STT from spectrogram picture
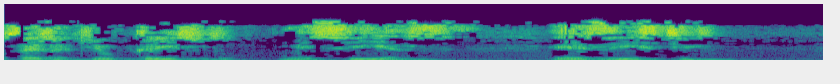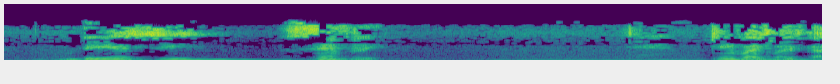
seja, que o Cristo, o Messias, existe desde sempre. Quem vai explicar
